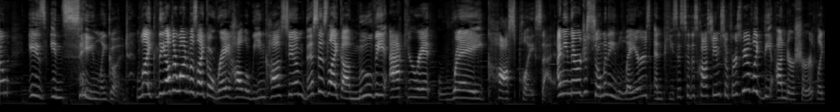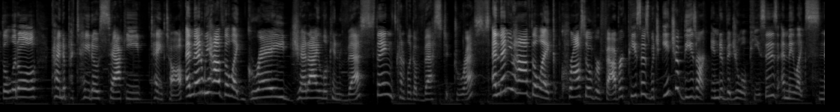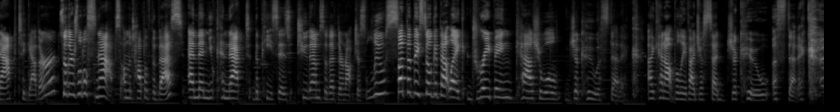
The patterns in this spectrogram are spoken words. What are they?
is insanely good. Like the other one was like a Rey Halloween costume. This is like a movie accurate Rey cosplay set. I mean, there are just so many layers and pieces to this costume. So first we have like the undershirt, like the little kind of potato sacky tank top. And then we have the like gray Jedi looking vest thing. It's kind of like a vest dress. And then you have the like crossover fabric pieces, which each of these are individual pieces and they like snap together. So there's little snaps on the top of the vest and then you connect the pieces to them so that they're not just loose, but that they still get that like draping, casual Jakku aesthetic. I cannot believe I just said Jakku aesthetic.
